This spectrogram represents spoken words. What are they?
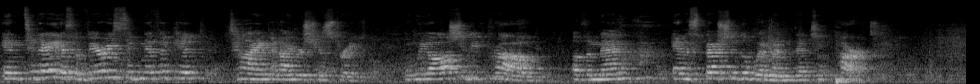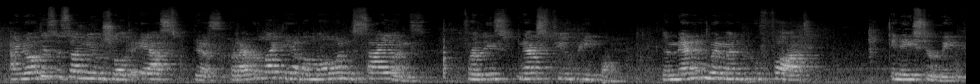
And today is a very significant time in Irish history, and we all should be proud of the men and especially the women that took part. I know this is unusual to ask this, but I would like to have a moment of silence for these next few people, the men and women who fought in Easter week,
